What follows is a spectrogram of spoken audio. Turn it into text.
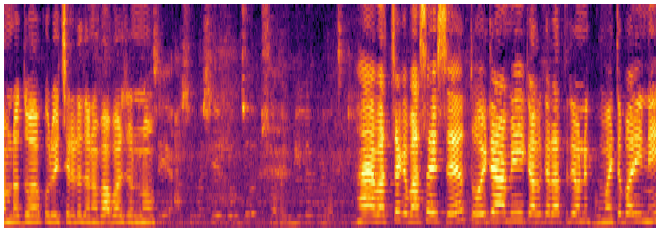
আমরা দোয়া করি ওই ছেলেটা যেন বাবার জন্য হ্যাঁ বাচ্চাকে বাঁচাইছে। তো ওইটা আমি কালকে রাত্রে অনেক ঘুমাইতে পারিনি।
